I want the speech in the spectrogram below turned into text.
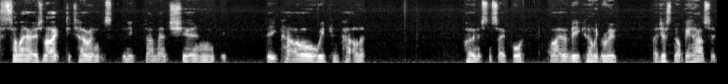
some areas like deterrence, unique dimension, deep power, we compel opponents and so forth via the economic route are just not being answered.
